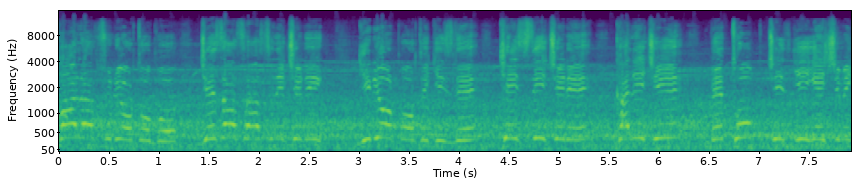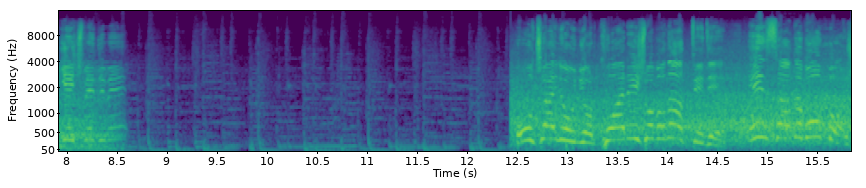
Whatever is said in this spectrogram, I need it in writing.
Hala sürüyor topu. Ceza sahasının içeri giriyor Portekizli. Kesti içeri. Kaleci ve top çizgiyi geçti mi geçmedi mi? Olcay ile oynuyor. Quaresma bana at dedi. En sağda bomboş.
